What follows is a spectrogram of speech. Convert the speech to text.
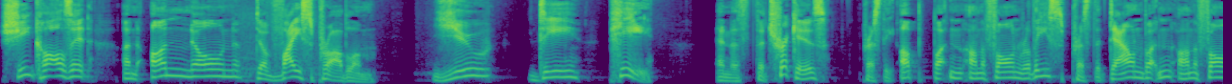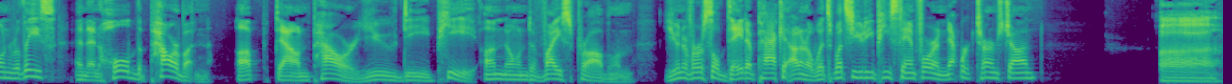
She calls it an unknown device problem. UDP. And the, the trick is press the up button on the phone, release, press the down button on the phone, release, and then hold the power button. Up, down, power, UDP, unknown device problem. Universal data packet. I don't know. What's what's UDP stand for in network terms, John? Uh,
